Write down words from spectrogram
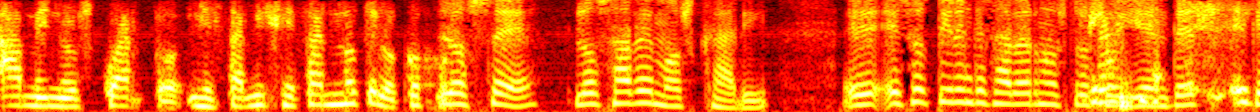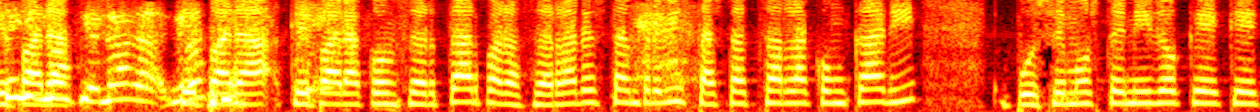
a menos cuarto y está mi jefa, no te lo cojo. Lo sé, lo sabemos, Cari. Eh, eso tienen que saber nuestros oyentes que para, que para que para concertar, para cerrar esta entrevista, esta charla con Cari, pues hemos tenido que, que,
